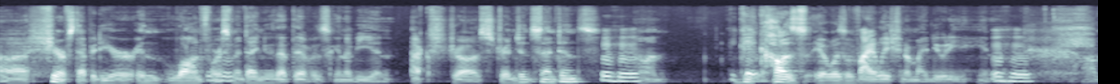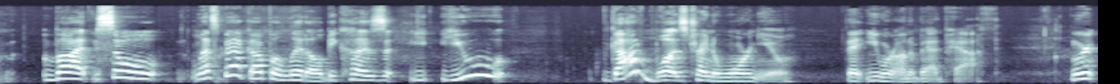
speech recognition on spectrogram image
a sheriff's deputy or in law enforcement, I knew that that was going to be an extra stringent sentence um, Because- because it was a violation of my duty. You know? Mm-hmm. Um, but so let's back up a little because y- you, God was trying to warn you that you were on a bad path. Were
